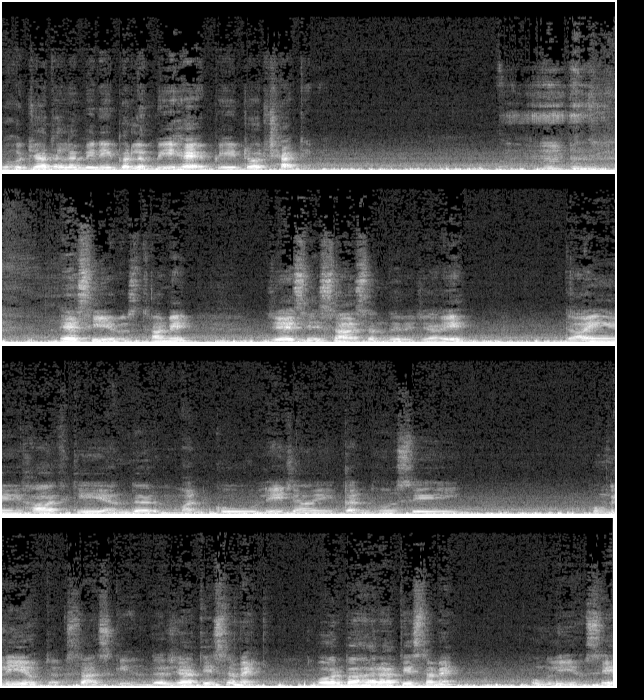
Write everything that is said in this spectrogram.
बहुत ज़्यादा लंबी नहीं, पर लंबी है, पेट और छाती। ऐसी अवस्था में जैसे सांस अंदर जाए, दाएँ हाथ के अंदर मन को ले जाएँ, कंधों से। उंगलियों तक सांस के अंदर जाते समय और बाहर आते समय उंगलियों से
